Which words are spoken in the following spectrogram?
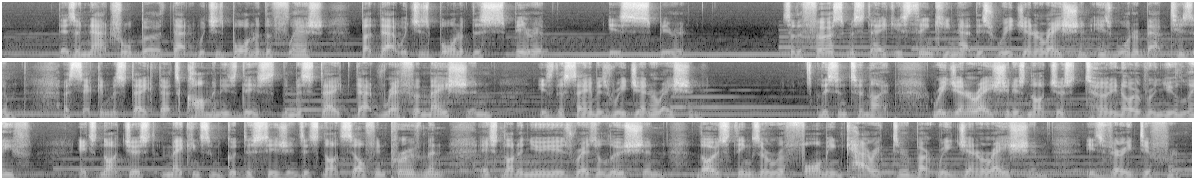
There's a natural birth, that which is born of the flesh, but that which is born of the Spirit is spirit. So the first mistake is thinking that this regeneration is water baptism. A second mistake that's common is this the mistake that reformation is the same as regeneration. Listen tonight. Regeneration is not just turning over a new leaf. It's not just making some good decisions. It's not self improvement. It's not a New Year's resolution. Those things are reforming character, but regeneration is very different.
